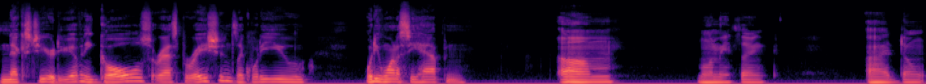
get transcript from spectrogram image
next year, do you have any goals or aspirations? Like, what do you what do you want to see happen? Um, let me think. I don't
